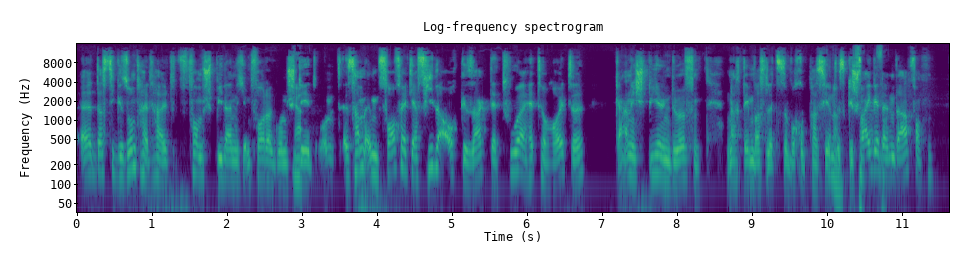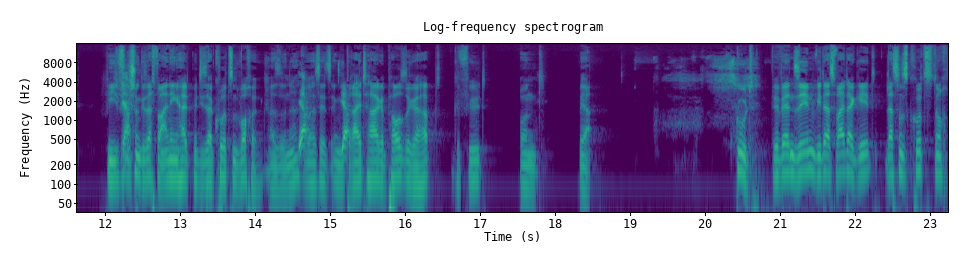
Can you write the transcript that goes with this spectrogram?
äh, dass die Gesundheit halt vom Spieler nicht im Vordergrund steht. Ja. Und es haben im Vorfeld ja viele auch gesagt, der Tour hätte heute gar nicht spielen dürfen, nach dem, was letzte Woche passiert genau. ist. Geschweige denn davon. Wie, wie ja. schon gesagt, vor allen Dingen halt mit dieser kurzen Woche. Also, ne, ja. du hast jetzt irgendwie ja. drei Tage Pause gehabt, gefühlt. Und ja. Gut, wir werden sehen, wie das weitergeht. Lass uns kurz noch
